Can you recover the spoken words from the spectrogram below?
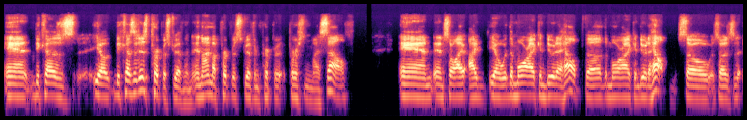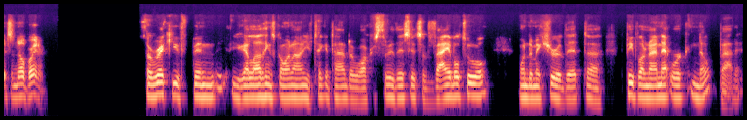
And because, you know, because it is purpose driven and I'm a purpose driven person myself, and and so I, I you know the more I can do to help, the the more I can do to help. So so it's it's a no brainer. So Rick, you've been you got a lot of things going on. You've taken time to walk us through this. It's a valuable tool. Wanted to make sure that uh, people in our network know about it.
